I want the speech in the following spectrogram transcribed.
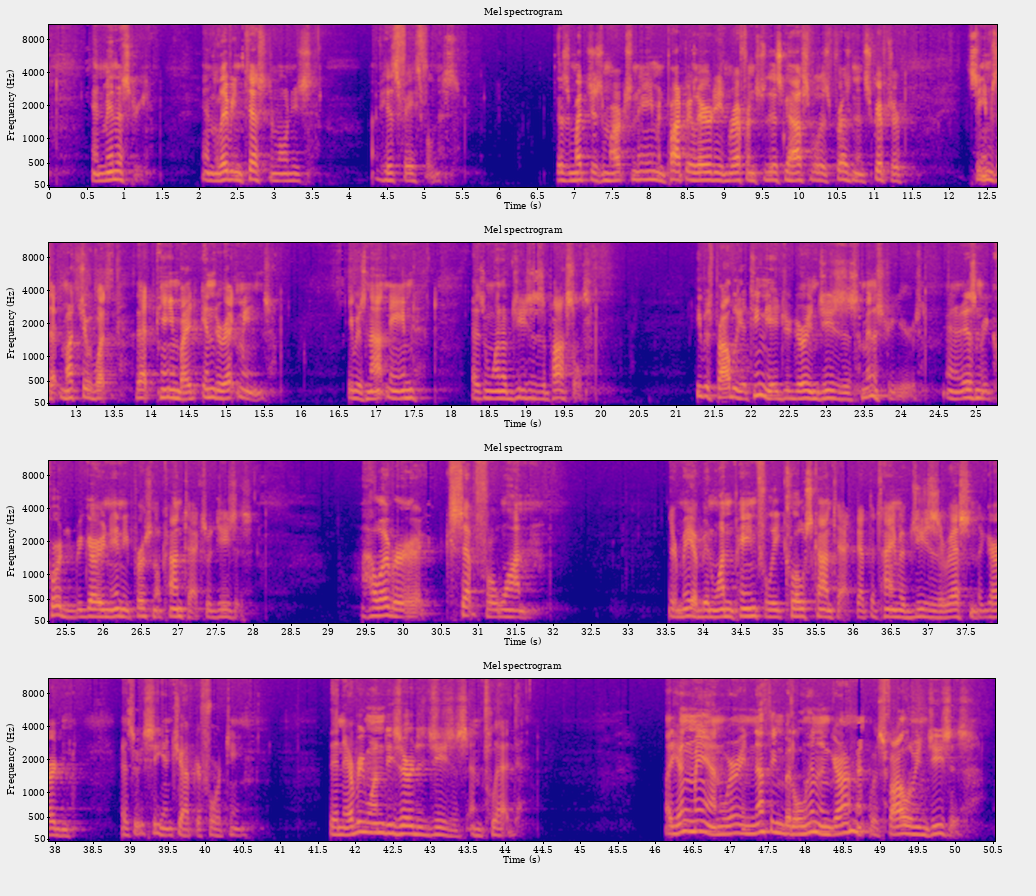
and ministry and living testimonies of his faithfulness. As much as Mark's name and popularity in reference to this gospel is present in Scripture, seems that much of what that came by indirect means. He was not named as one of Jesus' apostles. He was probably a teenager during Jesus' ministry years, and it isn't recorded regarding any personal contacts with Jesus. However, except for one, there may have been one painfully close contact at the time of Jesus' arrest in the garden, as we see in chapter 14. Then everyone deserted Jesus and fled. A young man wearing nothing but a linen garment was following Jesus.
